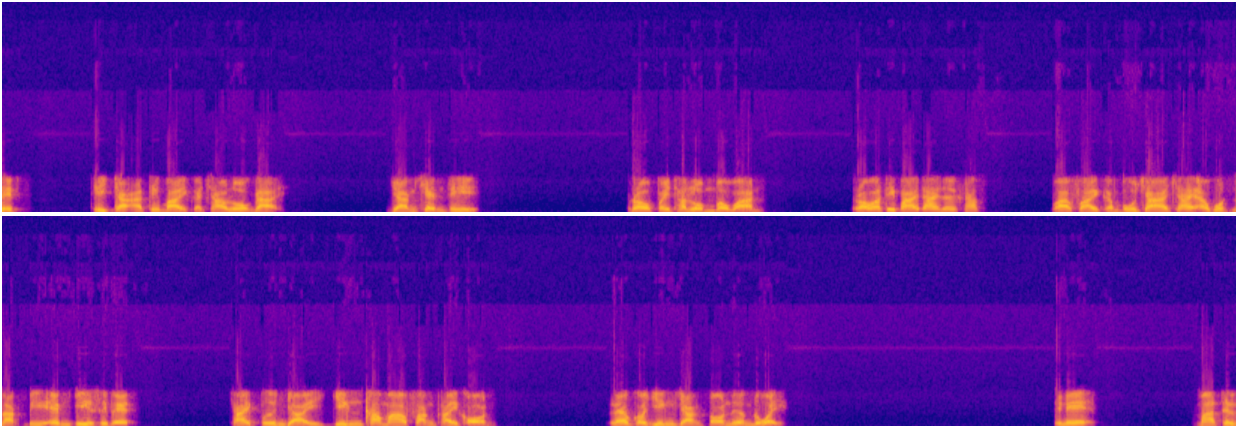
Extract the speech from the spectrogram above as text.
สิทธิ์ที่จะอธิบายกับชาวโลกได้ อย่างเช่นที่ เราไปถล่มเมื่อวานเราอธิบายได้เลยครับ ว่าฝ่ายกัมพูชาใช้อาวุธหนัก BM 21ใช้ปืนใหญ่ยิงเข้ามาฝั่งไทยก่อน แล้วก็ยิงอย่างต่อเนื่องด้วย ทีนี้มาถึง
